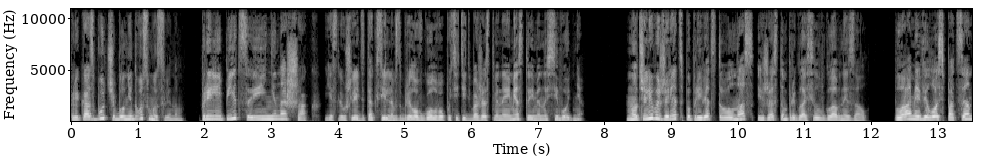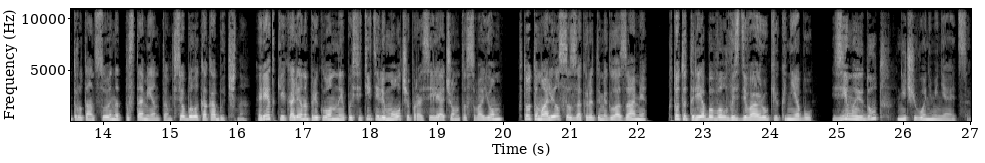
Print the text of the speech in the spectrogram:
Приказ Бутча был недвусмысленным. Прилепиться и не на шаг, если уж леди так сильно взбрело в голову посетить божественное место именно сегодня. Молчаливый жрец поприветствовал нас и жестом пригласил в главный зал. Пламя велось по центру, танцуя над постаментом. Все было как обычно. Редкие коленопреклонные посетители молча просили о чем-то своем. Кто-то молился с закрытыми глазами, кто-то требовал, воздевая руки к небу. Зимы идут, ничего не меняется.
